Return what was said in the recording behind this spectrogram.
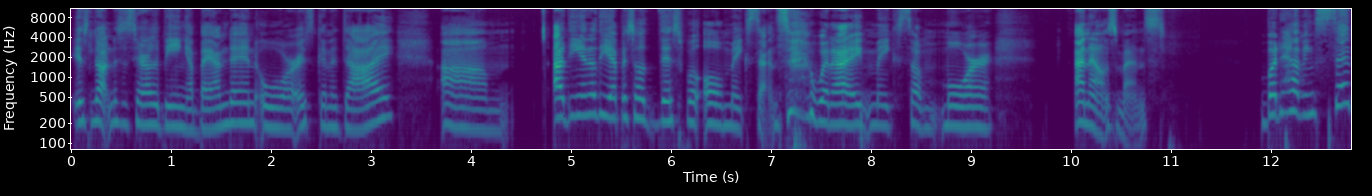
is not necessarily being abandoned or is gonna die. Um, at the end of the episode, this will all make sense when I make some more announcements. But having said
